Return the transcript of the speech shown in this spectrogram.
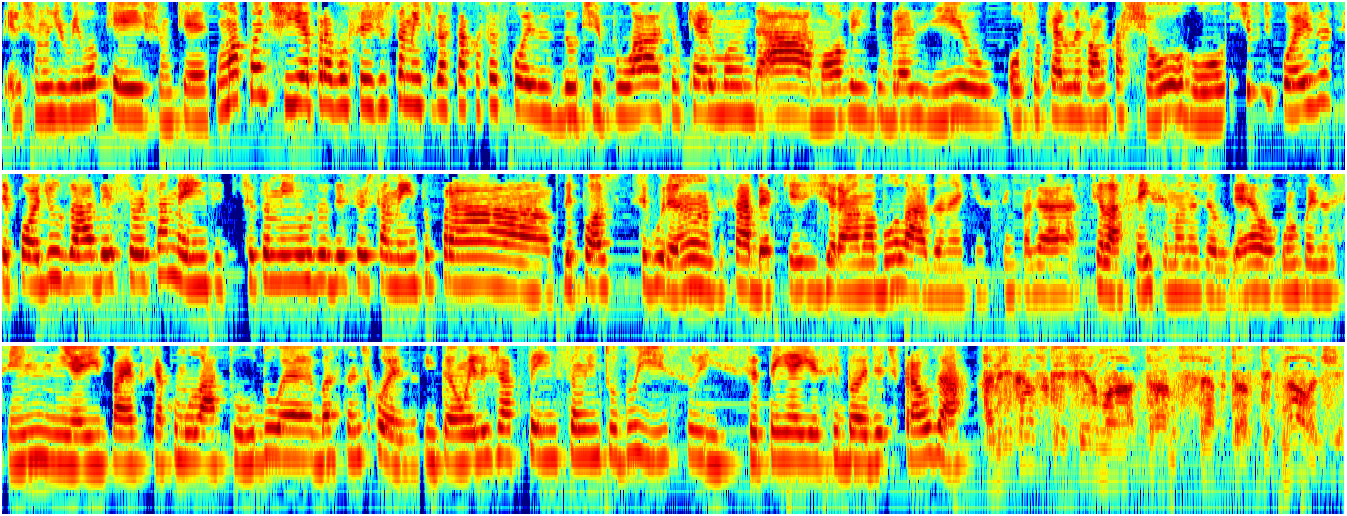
Eles chamam de relocation, que é uma quantia para você justamente gastar com essas coisas, do tipo, ah, se eu quero mandar móveis do Brasil, ou se eu quero levar um cachorro, esse tipo de coisa, você pode usar desse orçamento. Você também usa desse orçamento para depósito de segurança, sabe? Aqui gerar uma bolada, né? Que você tem que pagar, sei lá, seis semanas de aluguel, alguma coisa assim, e aí vai se acumular tudo, é bastante coisa. Então eles já pensam em tudo isso e você tem aí esse budget para usar. Американская фирма Transceptor Technology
